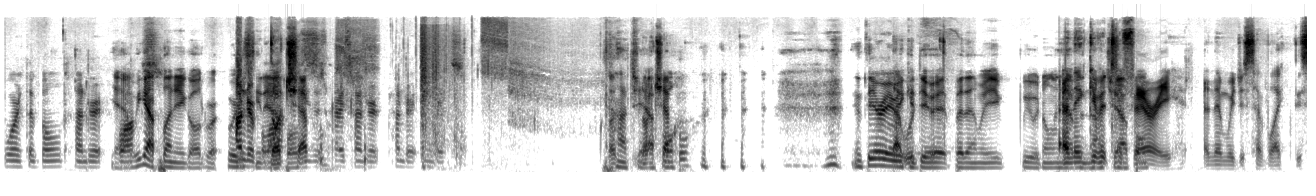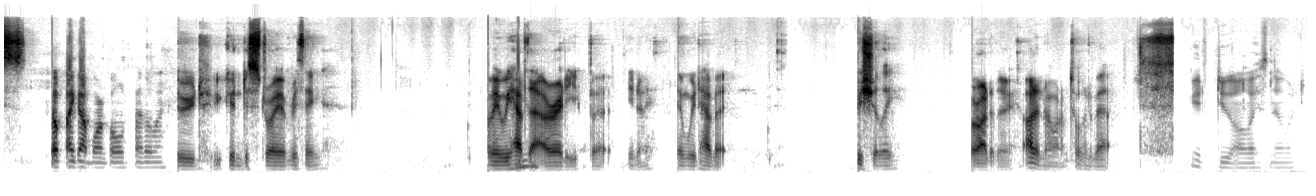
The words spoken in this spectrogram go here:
worth of gold. Hundred. yeah, we got plenty of gold. We're, we're just Hundred blocks. apples. Jesus Christ, hundred, hundred ingots. Not, chapel. In theory, That we would- could do it, but then we we would only And have then the give it to non-chapel. Fairy, and then we just have like this Oh, I got more gold, by the way. dude who can destroy everything. I mean, we have that already, but you know, then we'd have it officially. Or I don't know. I don't know what I'm talking about. You do always know what you're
